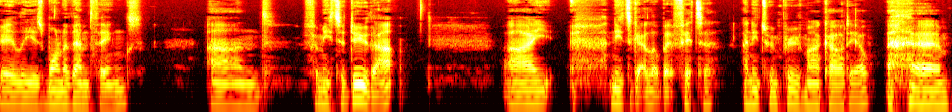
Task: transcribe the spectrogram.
really is one of them things. And for me to do that, I need to get a little bit fitter. I need to improve my cardio. um,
